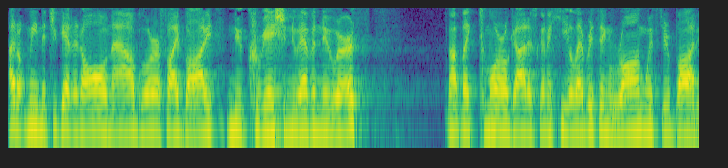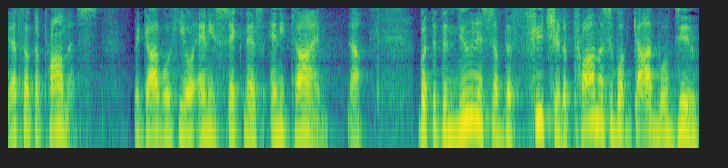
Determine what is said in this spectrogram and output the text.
I don't mean that you get it all now, glorified body, new creation, new heaven, new earth. Not like tomorrow God is going to heal everything wrong with your body. That's not the promise that God will heal any sickness anytime. No. But that the newness of the future, the promise of what God will do,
